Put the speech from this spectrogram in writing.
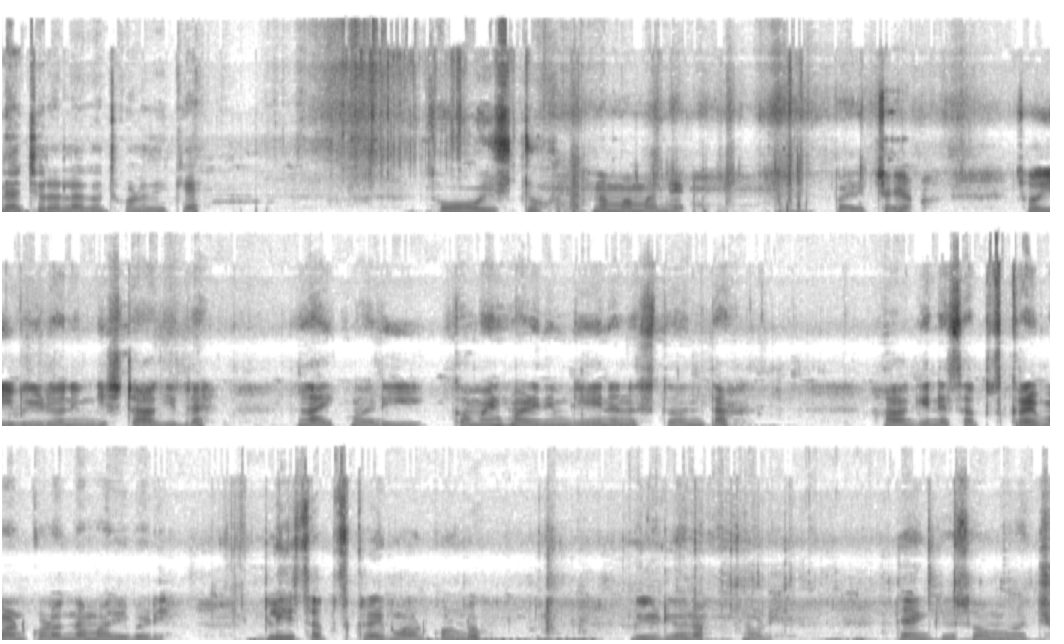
ನ್ಯಾಚುರಲ್ಲಾಗಿ ಹಚ್ಕೊಳ್ಳೋದಕ್ಕೆ. ಸೊ, ಇಷ್ಟು ನಮ್ಮ ಮನೆ ಪರಿಚಯ. ಸೊ, ಈ ವಿಡಿಯೋ ನಿಮ್ಗೆ ಇಷ್ಟ ಆಗಿದ್ದರೆ ಲೈಕ್ ಮಾಡಿ ಕಮೆಂಟ್ ಮಾಡಿ ನಿಮಗೆ ಏನು ಅನ್ನಿಸ್ತು ಅಂತ. ಹಾಗೆಯೇ ಸಬ್ಸ್ಕ್ರೈಬ್ ಮಾಡ್ಕೊಳ್ಳೋದನ್ನ ಮರಿಬೇಡಿ. ಪ್ಲೀಸ್ ಸಬ್ಸ್ಕ್ರೈಬ್ ಮಾಡಿಕೊಂಡು ವಿಡಿಯೋನ ನೋಡಿ. ಥ್ಯಾಂಕ್ ಯು ಸೋ ಮಚ್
